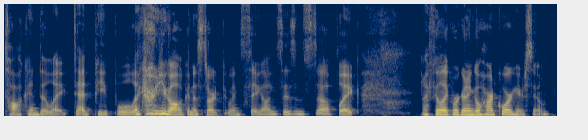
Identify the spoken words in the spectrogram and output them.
talking to like dead people? Like, are you all gonna start doing seances and stuff? Like, I feel like we're gonna go hardcore here soon.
